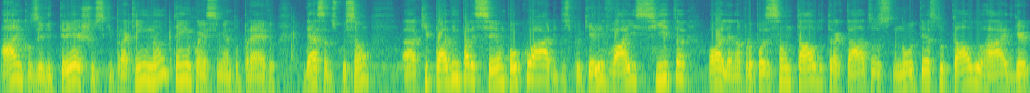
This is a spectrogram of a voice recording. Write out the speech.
Há, inclusive, trechos que, para quem não tem o conhecimento prévio dessa discussão, uh, que podem parecer um pouco áridos, porque ele vai e cita, olha, na proposição tal do Tratatus, no texto tal do Heidegger,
